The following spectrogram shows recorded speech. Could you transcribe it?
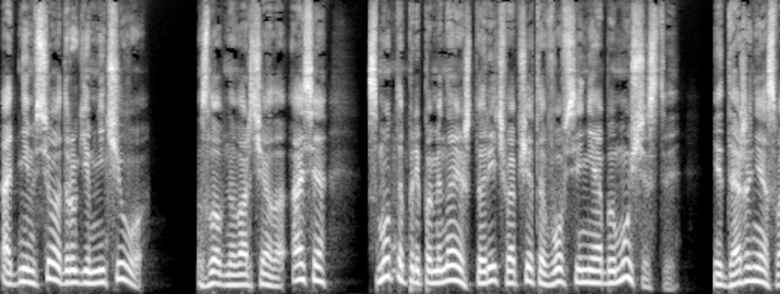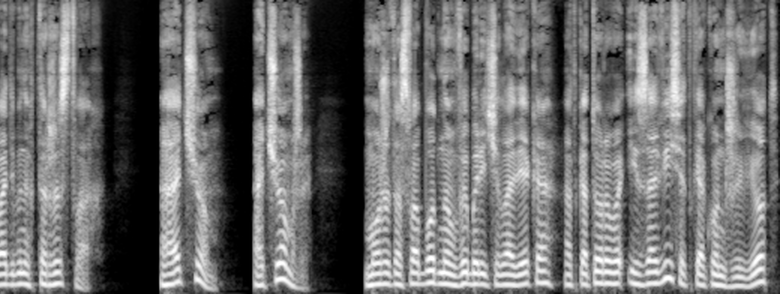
Одним все, а другим ничего», — злобно ворчала Ася, смутно припоминая, что речь вообще-то вовсе не об имуществе и даже не о свадебных торжествах. А о чем? О чем же? Может, о свободном выборе человека, от которого и зависит, как он живет,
